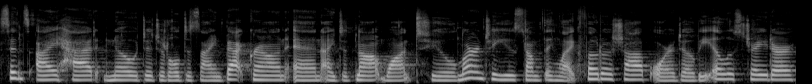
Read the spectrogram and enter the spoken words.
since I had no digital design background and I did not want to learn to use something like Photoshop or Adobe Illustrator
